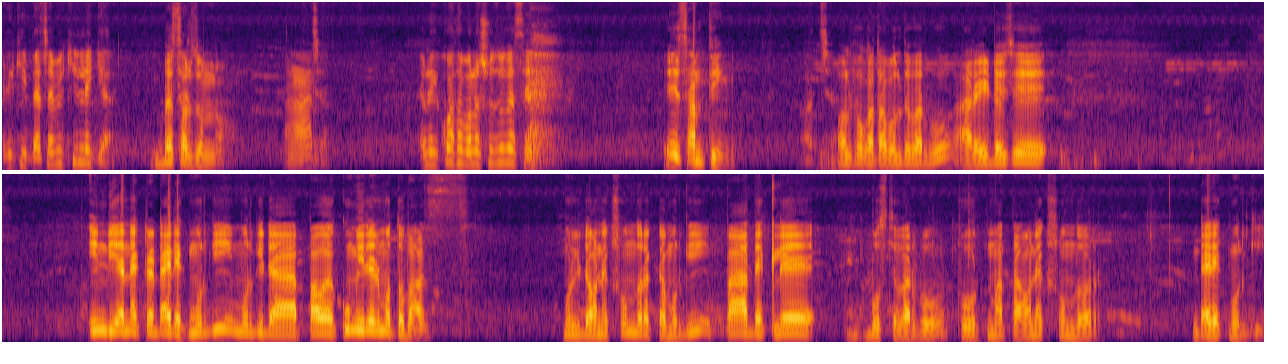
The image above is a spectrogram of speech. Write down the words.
এটা কি বেচা বিক্রি লেগিয়া? বেচার জন্য। আর আচ্ছা। এমনি কি কথা বলার সুযোগ আছে? এই সামথিং। আচ্ছা। অল্প কথা বলতে পারব। আর এইটা হচ্ছে ইন্ডিয়ান একটা ডাইরেক্ট মুরগি। মুরগিটা পাওয়া কুমিরের মতো বাজ। মুরগিটা অনেক সুন্দর একটা মুরগি। পা দেখলে বুঝতে পারব ঠোঁট মাথা অনেক সুন্দর ডাইরেক্ট মুরগি।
